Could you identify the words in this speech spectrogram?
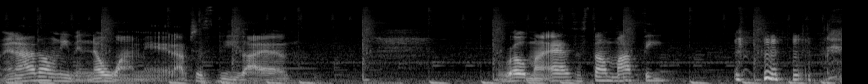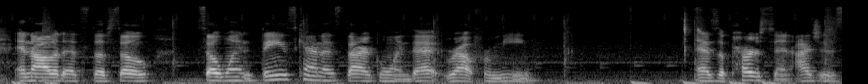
and I don't even know why I'm mad. I'll just be like, roll my ass and stomp my feet and all of that stuff. So, so when things kind of start going that route for me as a person, I just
